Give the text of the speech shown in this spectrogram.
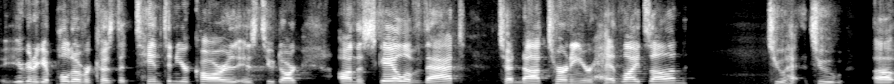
You're going to get pulled over because the tint in your car is too dark. On the scale of that to not turning your headlights on, to to uh,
